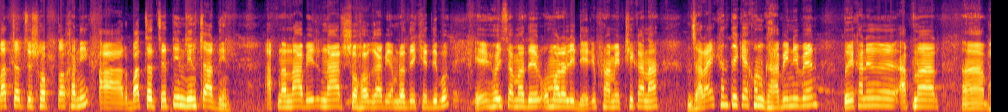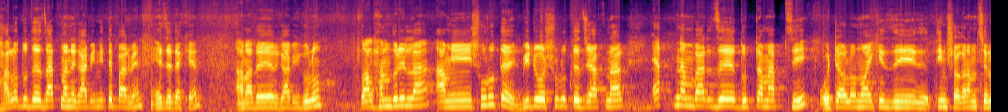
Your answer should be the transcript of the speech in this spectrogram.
বাচ্চা হচ্ছে সপ্তাহখানি আর বাচ্চা হচ্ছে তিন দিন, চার দিন। আপনার নাবির নার সহ গাবি আমরা দেখে দেব। এই হয়েছে আমাদের ওমার আলী ডেয়ারি ফার্মের ঠিকানা। যারা এখান থেকে এখন গাবি নেবেন, তো এখানে আপনার ভালো দুধের জাত মানে গাবি নিতে পারবেন। এই যে দেখেন, আমাদের গাবিগুলো। তো আলহামদুলিল্লাহ, আমি শুরুতে ভিডিওর শুরুতে যে আপনার এক নাম্বার যে দুধটা মাপছি, ওইটা হলো নয় কেজি তিনশো গ্রাম ছিল।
